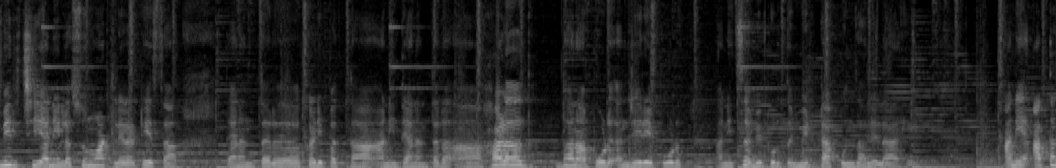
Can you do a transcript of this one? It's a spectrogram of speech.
मिरची आणि लसूण वाटलेला ठेचा त्यानंतर कढीपत्ता आणि त्यानंतर हळद धनापूड अंजिरेपूड जिरेपूड आणि चवीपुरतं मीठ टाकून झालेलं आहे. आणि आता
